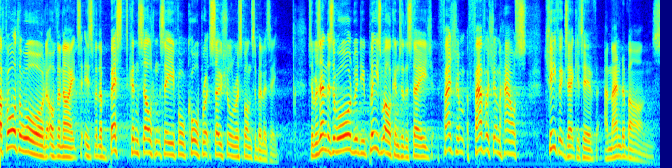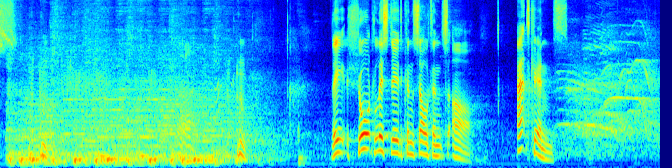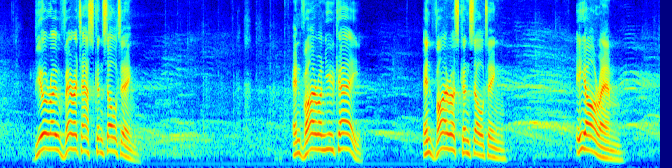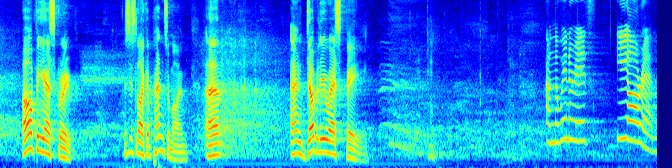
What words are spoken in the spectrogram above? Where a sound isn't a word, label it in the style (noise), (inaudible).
Our fourth award of the night is for the best consultancy for corporate social responsibility. To present this award, would you please welcome to the stage Faversham, House Chief Executive Amanda Barnes. (clears throat) the shortlisted consultants are Atkins, Bureau Veritas Consulting, Environ UK, Enviros Consulting, ERM, RPS Group. This is like a pantomime. Um, and WSP. And the winner is ERM.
